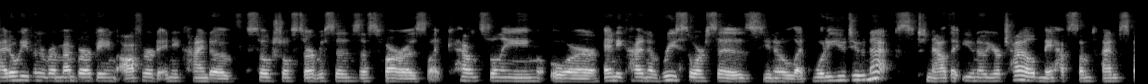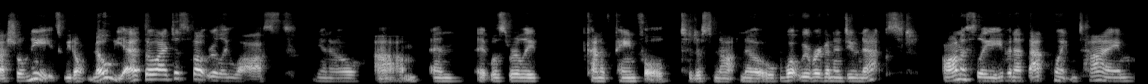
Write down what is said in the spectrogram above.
I don't even remember being offered any kind of social services as far as like counseling or any kind of resources, you know, like what do you do next now that you know your child may have some kind of special needs? We don't know yet. So I just felt really lost, you know, um, and it was really kind of painful to just not know what we were going to do next. Honestly, even at that point in time,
